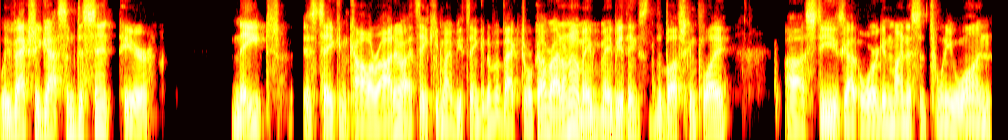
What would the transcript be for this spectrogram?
We've actually got some dissent here. Nate is taking Colorado. I think he might be thinking of a backdoor cover. I don't know. Maybe maybe he thinks the Buffs can play. Uh, Steve's got Oregon minus the 21.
